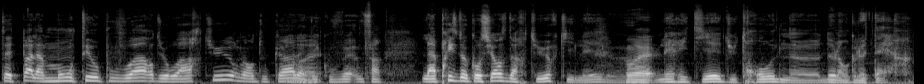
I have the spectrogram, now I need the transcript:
peut-être pas la montée au pouvoir du roi Arthur, mais en tout cas, la découverte, enfin, la prise de conscience d'Arthur qu'il est Ouais. l'héritier du trône euh, de l'Angleterre.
